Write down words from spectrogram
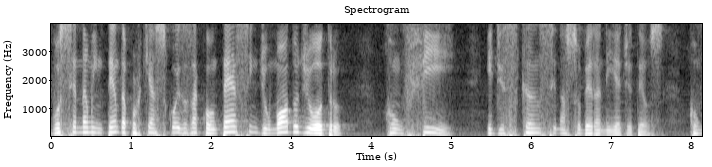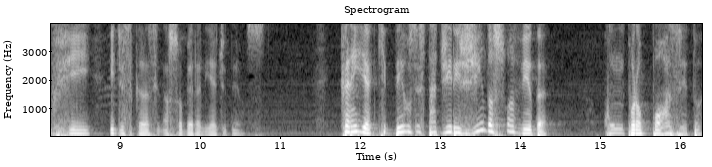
você não entenda porque as coisas acontecem de um modo ou de outro, confie e descanse na soberania de Deus. Confie e descanse na soberania de Deus creia que Deus está dirigindo a sua vida com um propósito.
